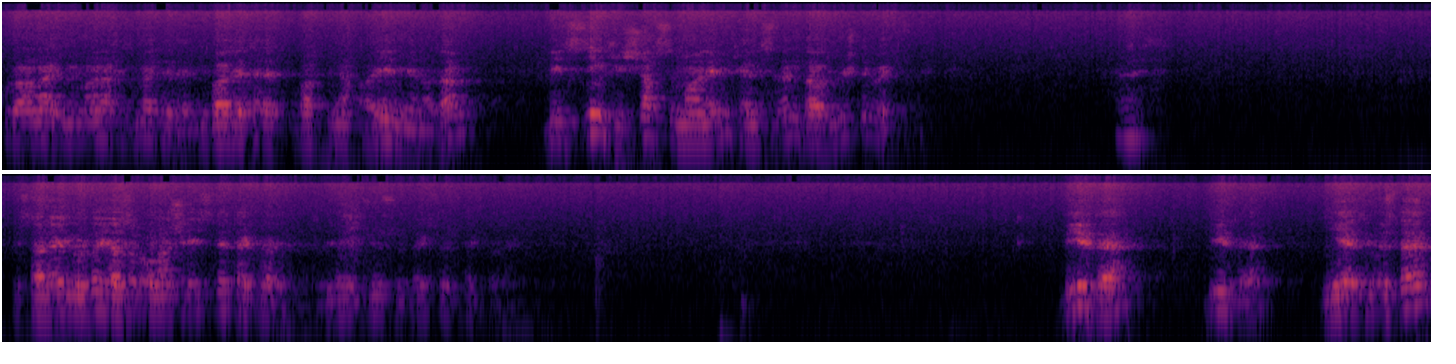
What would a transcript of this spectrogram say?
Kur'an'a, imana hizmet eder, ibadete vaktini ayırmayan adam bilsin ki şahs-ı manevi kendisinden dağılmıştır ve küsmüştür. Risale-i Nur'da yazılı olan şeyi size tekrar ediyorum. 23. sözdeki sözü tekrar ediyorum. Bir de bir de niyetimizde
